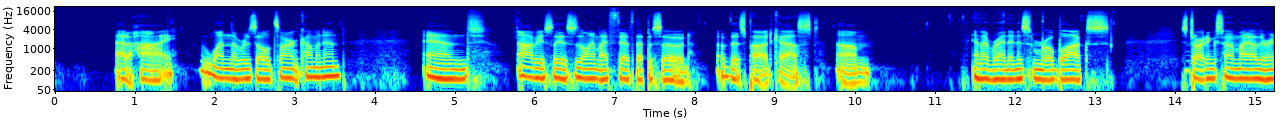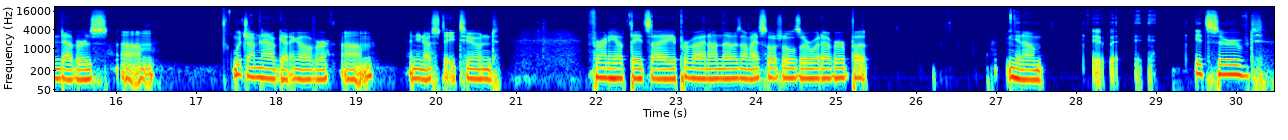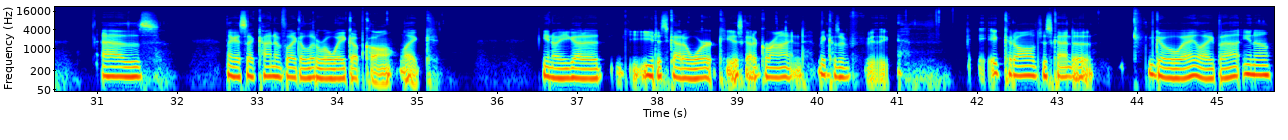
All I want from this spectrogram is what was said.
at a high when the results aren't coming in. And obviously, this is only my fifth episode of this podcast. Um, and I've ran into some roadblocks starting some of my other endeavors, um, which I'm now getting over. Um, and, you know, stay tuned for any updates I provide on those on my socials or whatever. But, you know, it, it, it served as like I said, kind of like a literal wake up call. Like, you know, you gotta, you just gotta work. You just gotta grind because of it could all just kind of go away like that, you know?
